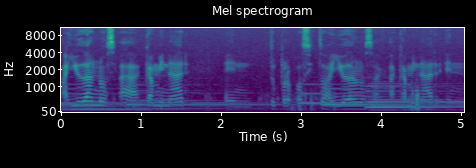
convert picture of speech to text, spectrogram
Ayúdanos a caminar en tu propósito, ayúdanos a, caminar en,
